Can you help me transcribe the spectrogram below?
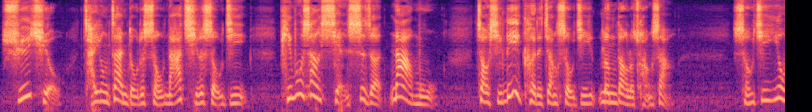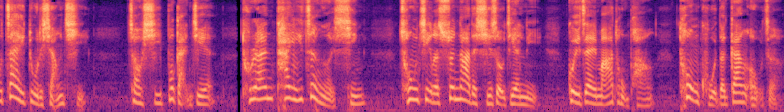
许久才用颤抖的手拿起了手机。屏幕上显示着纳姆，赵熙立刻的将手机扔到了床上，手机又再度的响起，赵熙不敢接。突然，他一阵恶心，冲进了孙娜的洗手间里，跪在马桶旁，痛苦的干呕着。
